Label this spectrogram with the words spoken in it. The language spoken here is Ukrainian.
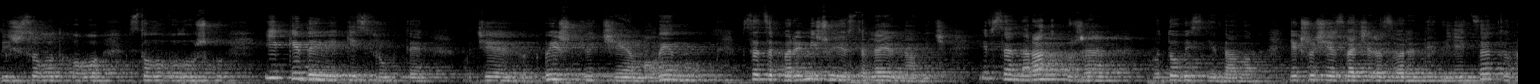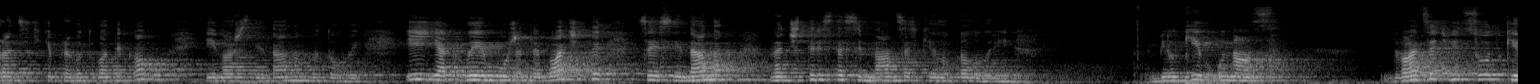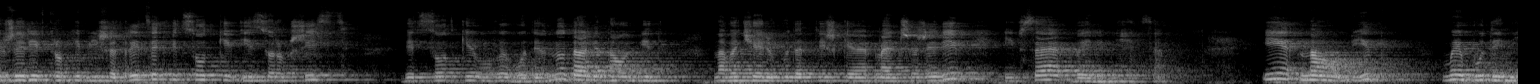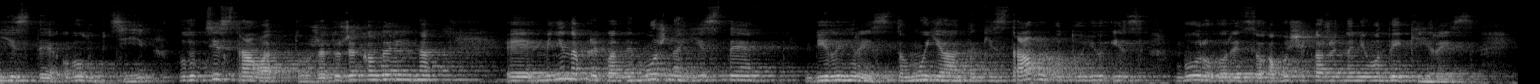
більш солодкого столову ложку, і кидаю якісь фрукти, чи вишню, чи малину. Все це перемішую і оставляю на ніч. І все, на ранок вже готовий сніданок. Якщо ще з вечора зварити яйце, то вранці тільки приготувати каву і ваш сніданок готовий. І як ви можете бачити, цей сніданок на 417 кілокалорій. Білків у нас 20%, жирів трохи більше 30% і 46% вуглеводів. Ну, далі на обід, на вечерю буде трішки менше жирів і все вирівняється. І на обід ми будемо їсти голубці. Голубці страва теж дуже калорійна. Е, Мені, наприклад, не можна їсти білий рис, тому я такі страви готую із бурого рису, або ще кажуть на нього дикий рис.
